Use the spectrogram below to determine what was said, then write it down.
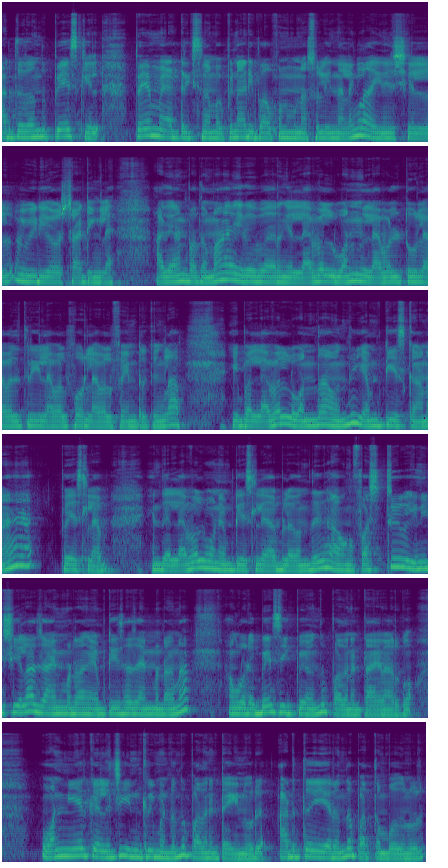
அடுத்தது வந்து பே ஸ்கேல் பே மேட்ரிக்ஸ் நம்ம பின்னாடி பார்ப்போம்னு நான் சொல்லியிருந்தேன் இல்லைங்களா? இனிஷியல் வீடியோ ஸ்டார்டிங்கில் அது என்னென்னு பார்த்தோம்னா இது பாருங்கள் level one level two level three level four level fine இருக்குங்களா? இப்போ லெவல் ஒன் தான் வந்து எம்டிஎஸ்க்கான பேஸ் லேப் இந்த லெவல் ஒன் எம்டிஎஸ் லேபில் வந்து அவங்க ஃபஸ்ட்டு இனிஷியலாக ஜாயின் பண்ணுறாங்க எம்டிஎஸாக ஜாயின் பண்ணுறாங்கன்னா அவங்களோட பேசிக் பே வந்து பதினெட்டாயிரம் இருக்கும். ஒன் இயர் கழித்து இன்க்ரிமெண்ட் வந்து பதினெட்டு ஐநூறு அடுத்த இயர் வந்து பத்தொம்போது நூறு.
